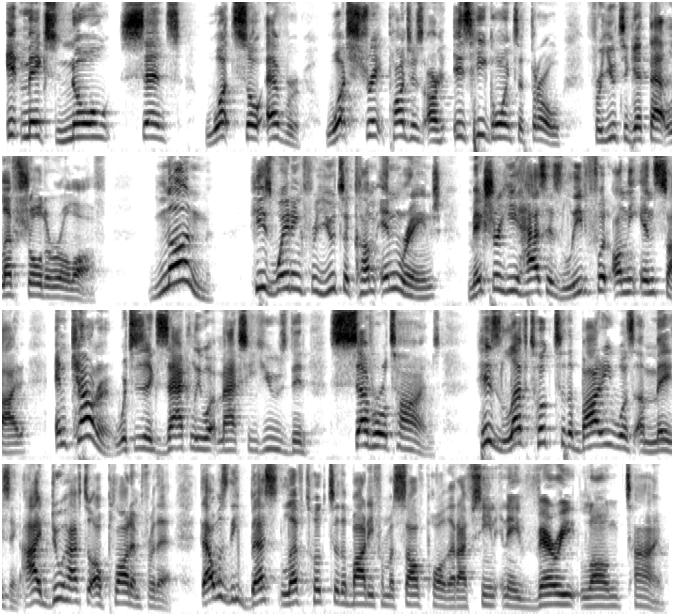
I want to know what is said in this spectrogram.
It makes no sense whatsoever. What straight punches are is he going to throw for you to get that left shoulder roll off? None. He's waiting for you to come in range, make sure he has his lead foot on the inside, and counter, which is exactly what Maxi Hughes did several times. His left hook to the body was amazing. I do have to applaud him for that. That was the best left hook to the body from a southpaw that I've seen in a very long time.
